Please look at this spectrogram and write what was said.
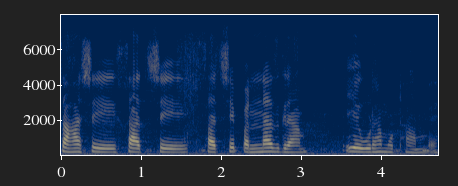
सहाशे सातशे सातशे पन्नास ग्रॅम एवढा मोठा आंबा आहे.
